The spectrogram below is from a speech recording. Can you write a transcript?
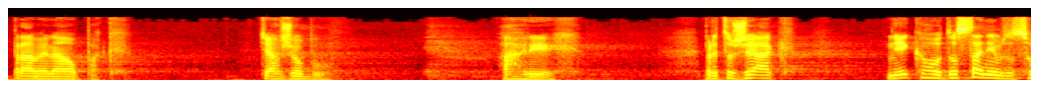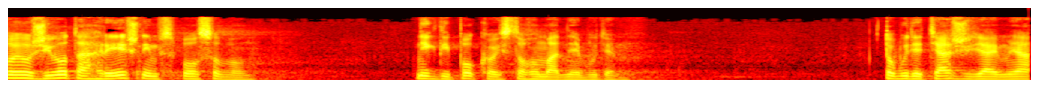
Práve naopak. Ťažobu a hriech. Pretože ak niekoho dostanem zo svojho života hriešným spôsobom, nikdy pokoj z toho mať nebudem. To bude ťažiť aj mňa.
